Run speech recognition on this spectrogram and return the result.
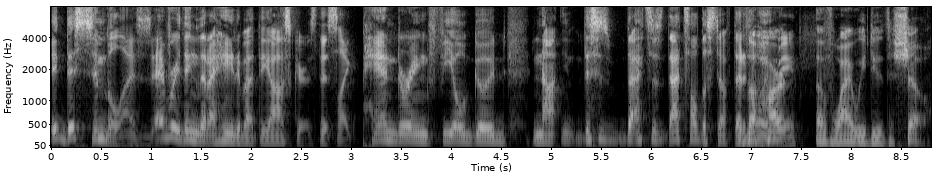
It, this symbolizes everything that I hate about the Oscars. This like pandering, feel good, not. This is that's that's all the stuff that the heart me. of why we do the show.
